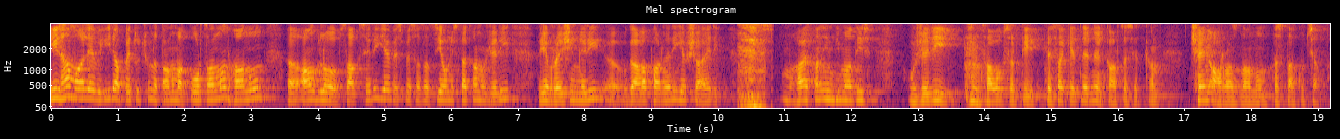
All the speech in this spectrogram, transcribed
Իլհամ Ալիևը իր պետությունը տանում է կործանման հանուն անգլո-սաքսերի եւ այսպես ասած սիոնիստական ուժերի եւ ռեժիմների գաղափարների եւ շահերի։ Հայաստանի դիմադիր ուժերի ցավոք սրտի տեսակետներն էլ կարծես այդքան չեն առանձնանում հստակությամբ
